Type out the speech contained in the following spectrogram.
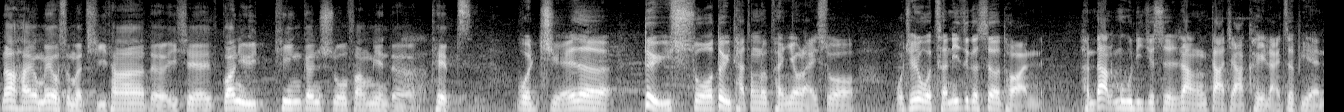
那还有没有什么其他的一些关于听跟说方面的 tips？我觉得对于说，对于台中的朋友来说，我觉得我成立这个社团很大的目的就是让大家可以来这边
